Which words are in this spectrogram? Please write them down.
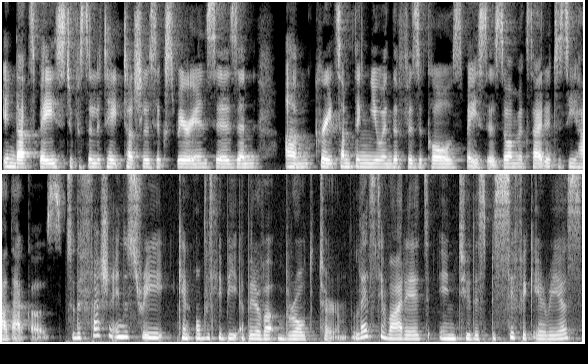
in that space to facilitate touchless experiences and um, create something new in the physical spaces. So I'm excited to see how that goes. So the fashion industry can obviously be a bit of a broad term. Let's divide it into the specific areas.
